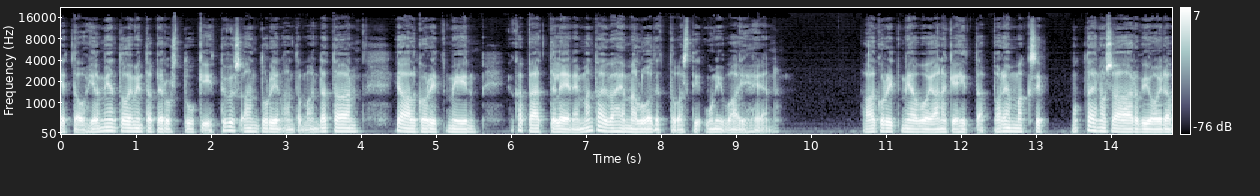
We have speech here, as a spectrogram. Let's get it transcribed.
että ohjelmien toiminta perustuu kiihtyvyysanturien antamaan dataan ja algoritmiin, joka päättelee enemmän tai vähemmän luotettavasti univaiheen. Algoritmia voi aina kehittää paremmaksi, mutta en osaa arvioida,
